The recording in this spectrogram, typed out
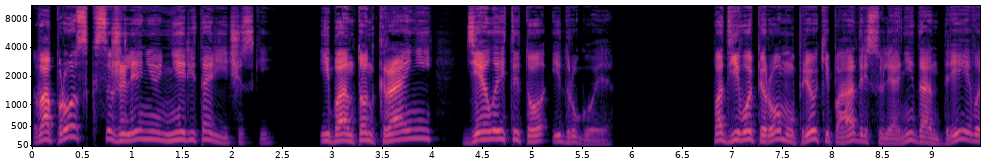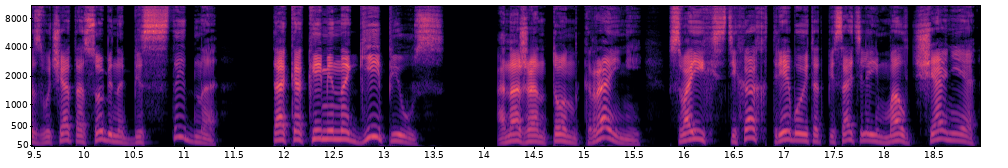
Вопрос, к сожалению, не риторический, ибо Антон Крайний делает и то, и другое. Под его пером упреки по адресу Леонида Андреева звучат особенно бесстыдно, так как именно Гиппиус, она же Антон Крайний, в своих стихах требует от писателей молчания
